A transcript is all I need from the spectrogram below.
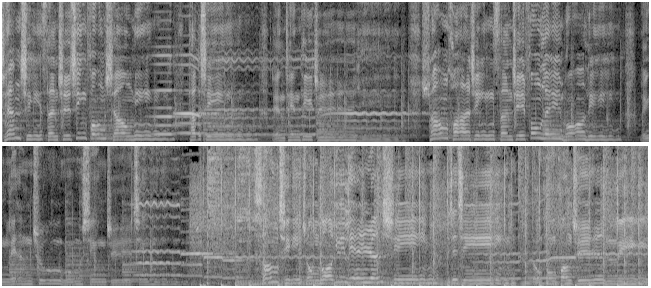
剑起三尺清风笑鸣，他个心连天地之意。霜花尽，三季风雷磨砺，凝练出无心之境。风起中落于恋人心，渐行动凤凰之灵。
